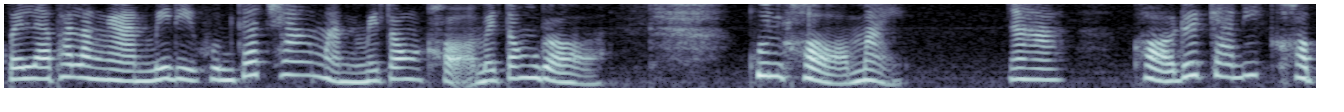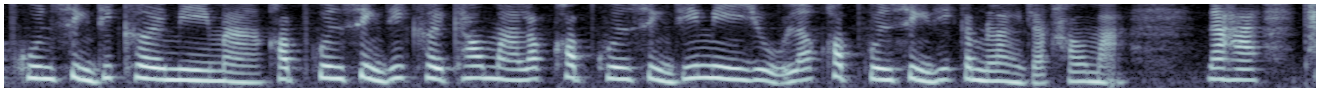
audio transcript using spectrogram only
ไปแล้วพลังงานไม่ดีคุณก็ช่างมันไม่ต้องขอไม่ต้องรอ คุณขอใหม่นะคะขอด้วยการที่ขอบคุณสิ่งที่เคยมีมา ขอบคุณสิ่งที่เคยเข้ามา แล้วขอบคุณสิ่งที่มีอยู่ แล้วขอบคุณสิ่งที่กำลังจะเข้ามานะคะท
